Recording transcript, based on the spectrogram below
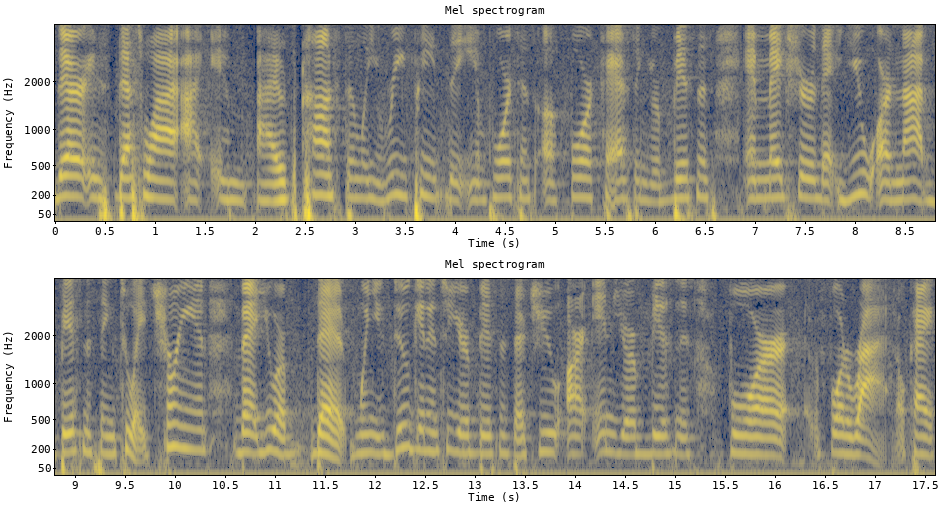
There is that's why i am i constantly repeat the importance of forecasting your business and make sure that you are not businessing to a trend that you are that when you do get into your business that you are in your business for for the ride okay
